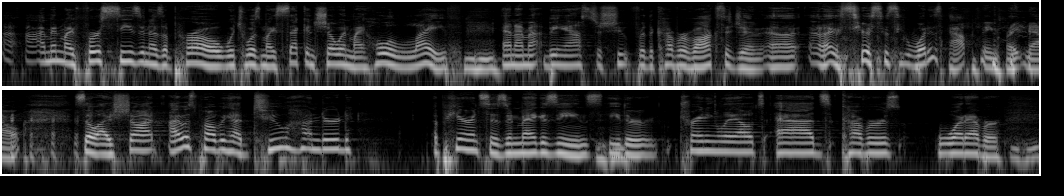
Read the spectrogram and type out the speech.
I, I'm in my first season as a pro, which was my second show in my whole life. Mm-hmm. And I'm being asked to shoot for the cover of Oxygen. Uh, and I was seriously thinking, what is happening right now? so I shot, I was probably had 200 appearances in magazines, Mm-hmm. either training layouts, ads, covers, whatever. Mm-hmm.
